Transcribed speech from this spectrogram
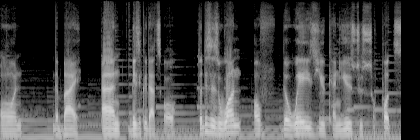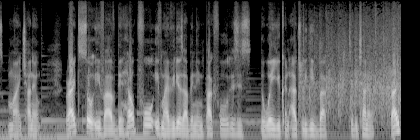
on the buy and basically that's all. So this is one of the ways you can use to support my channel right? So if i've been helpful if my videos have been impactful this is the way you can actually give back to the channel right?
